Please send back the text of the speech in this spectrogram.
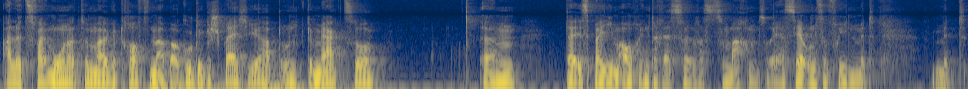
alle zwei Monate mal getroffen, aber gute Gespräche gehabt und gemerkt so, ähm, da ist bei ihm auch Interesse, was zu machen. So, er ist sehr unzufrieden mit, mit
